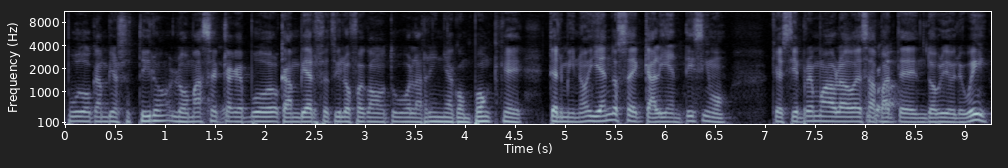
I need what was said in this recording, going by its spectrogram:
pudo cambiar su estilo. Lo más cerca que pudo cambiar su estilo fue cuando tuvo la riña con Punk, que terminó yéndose calientísimo. Que siempre hemos hablado de esa parte en WWE.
